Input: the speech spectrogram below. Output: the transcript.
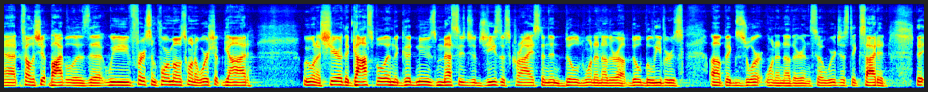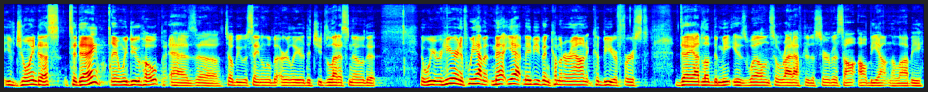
at Fellowship Bible is that we first and foremost want to worship God. We want to share the gospel and the good news message of Jesus Christ and then build one another up, build believers up, exhort one another. And so we're just excited that you've joined us today. And we do hope, as uh, Toby was saying a little bit earlier, that you'd let us know that, that we were here. And if we haven't met yet, maybe you've been coming around, it could be your first day. I'd love to meet you as well. And so right after the service, I'll, I'll be out in the lobby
